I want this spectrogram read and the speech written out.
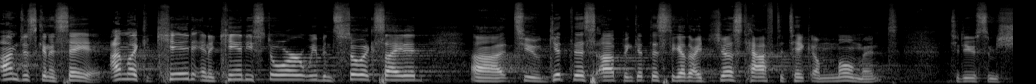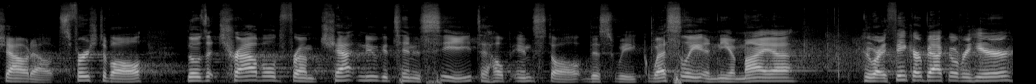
I'm just going to say it. I'm like a kid in a candy store. We've been so excited uh, to get this up and get this together. I just have to take a moment to do some shout outs. First of all, those that traveled from Chattanooga, Tennessee to help install this week Wesley and Nehemiah, who I think are back over here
